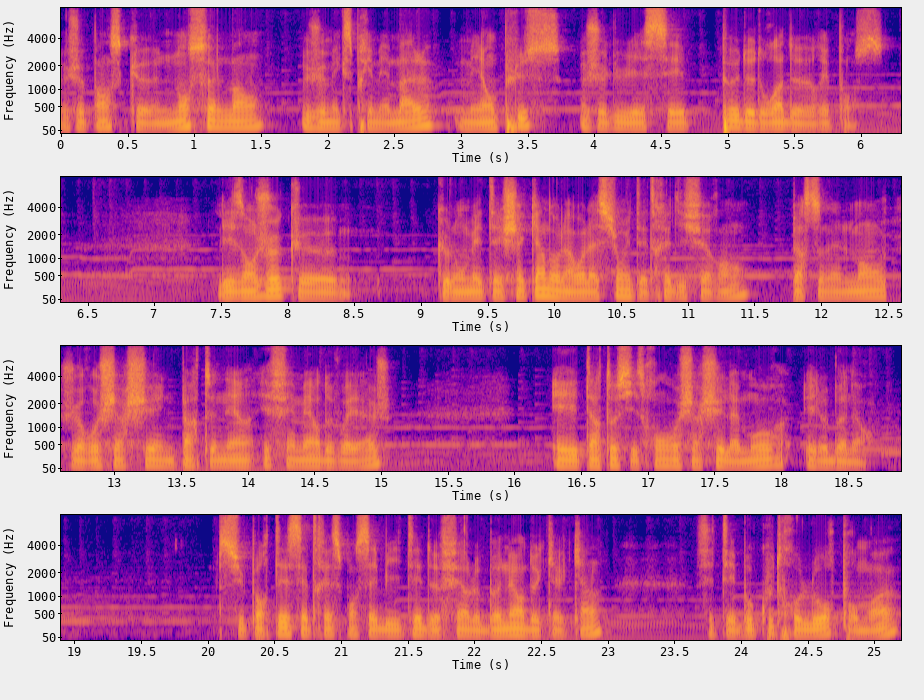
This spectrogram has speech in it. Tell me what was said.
je pense que non seulement je m'exprimais mal, mais en plus je lui laissais peu de droits de réponse. Les enjeux que, que l'on mettait chacun dans la relation étaient très différents Personnellement, je recherchais une partenaire éphémère de voyage, et Tarte citron recherchait l'amour et le bonheur. Supporter cette responsabilité de faire le bonheur de quelqu'un, c'était beaucoup trop lourd pour moi,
